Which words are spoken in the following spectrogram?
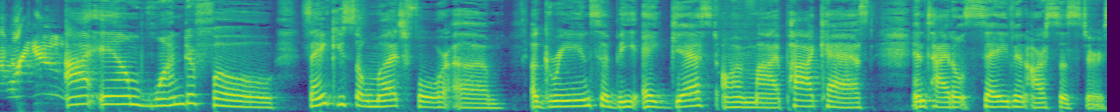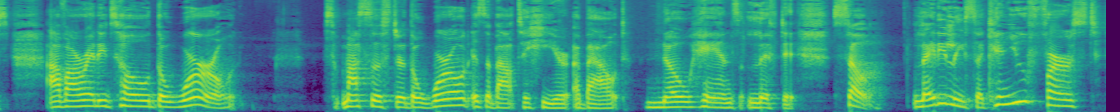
How are you? I am wonderful. Thank you so much for um, agreeing to be a guest on my podcast entitled Saving Our Sisters. I've already told the world my sister, the world is about to hear about No Hands Lifted. So, Lady Lisa, can you first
